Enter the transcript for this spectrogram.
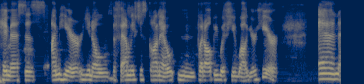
Hey, Mrs., I'm here. You know, the family's just gone out, and, but I'll be with you while you're here. And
